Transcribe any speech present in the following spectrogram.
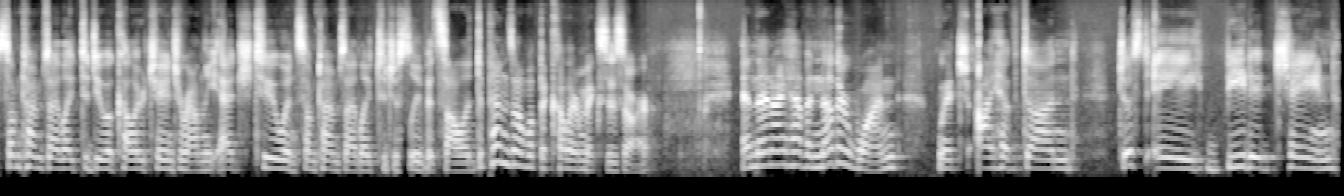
Sometimes I like to do a color change around the edge too, and sometimes I like to just leave it solid. Depends on what the color mixes are. And then I have another one, which I have done just a beaded chain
